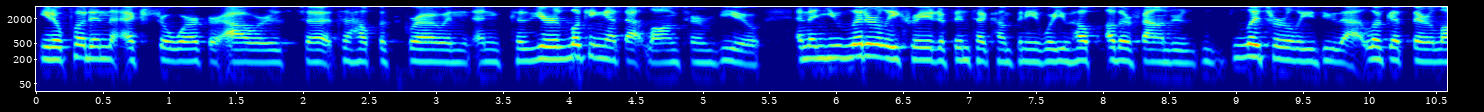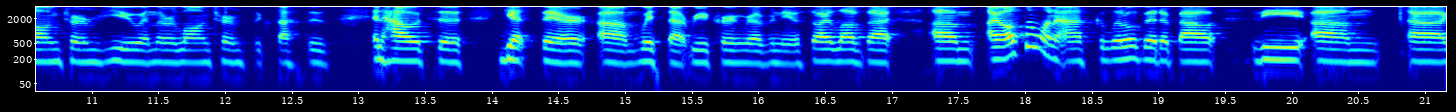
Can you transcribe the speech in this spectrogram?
you know, put in the extra work or hours to, to help us grow. And, and cause you're looking at that long-term view. And then you literally created a fintech company where you help other founders literally do that. Look at their long-term view and their long-term successes and how to get there um, with that reoccurring revenue. So I love that. Um, I also want to ask a little bit about the, um, uh,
